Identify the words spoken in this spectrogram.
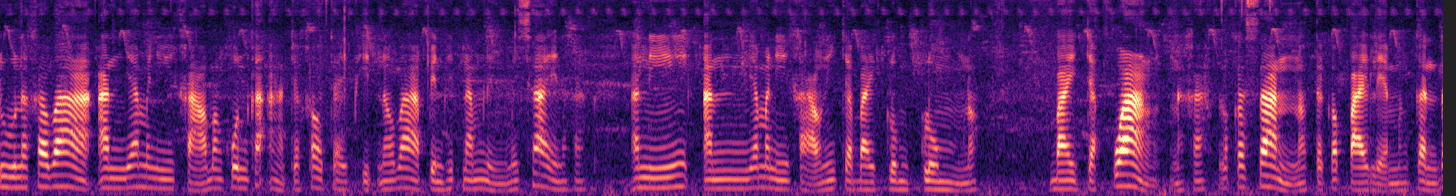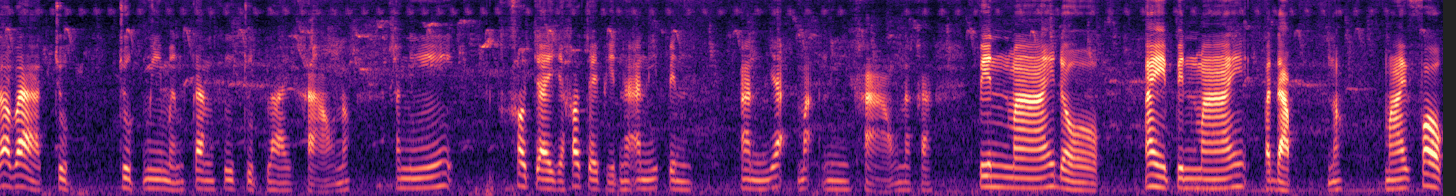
ดูนะคะว่าอัญมณีขาวบางคนก็อาจจะเข้าใจผิดนะว่าเป็นเพชรน้ำหนึ่งไม่ใช่นะคะ อันนี้อัญมณีขาวนี่จะใบกลมๆเนาะใบจะกว้างนะคะ แล้วก็สั้นเนาะแต่ก็ปลายแหลมเหมือนกันแต่ว่าจุด จุดมีเหมือนกันคือจุดลายขาวเนาะอันนี้เข้าใจอย่าเข้าใจผิดนะ อันนี้เป็นอัญมณีขาวนะคะ เป็นไม้ดอกไอ้เป็นไม้ประดับเนาะไม้ฟอก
